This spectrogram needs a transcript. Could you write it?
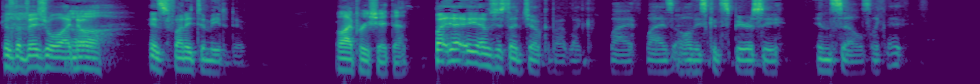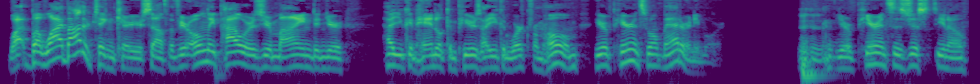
because the visual I know is funny to me to do. Well, I appreciate that. But yeah, it was just a joke about like why why is all these conspiracy incels like eh, why but why bother taking care of yourself if your only power is your mind and your how you can handle computers, how you could work from home, your appearance won't matter anymore. Your appearance is just, you know,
